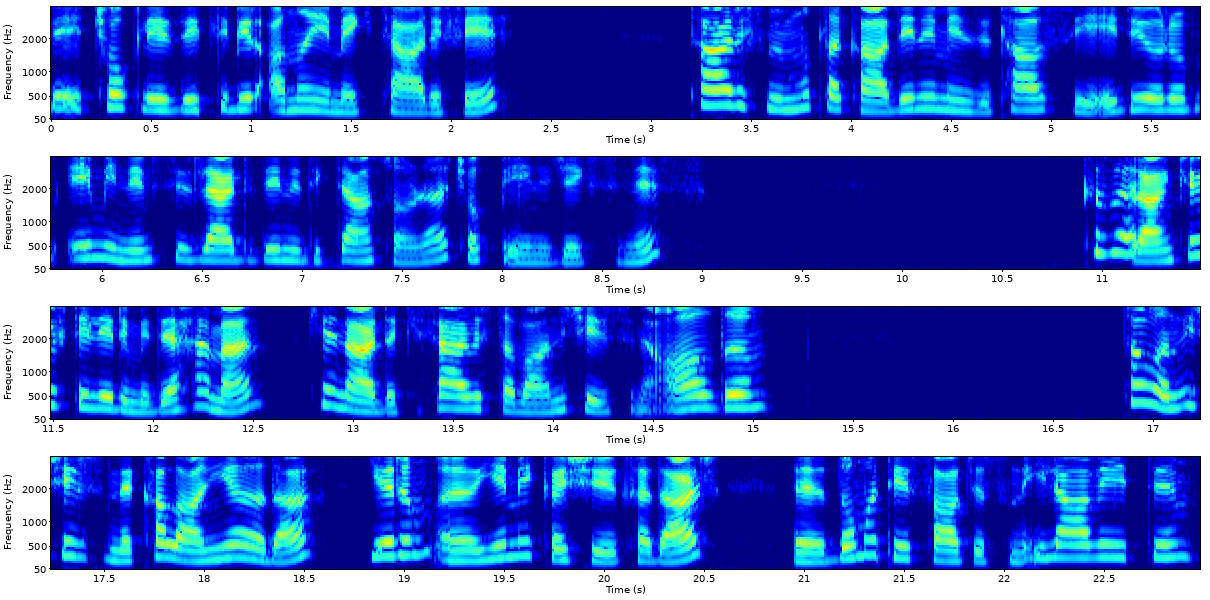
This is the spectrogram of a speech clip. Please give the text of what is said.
ve çok lezzetli bir ana yemek tarifi. Tarifimi mutlaka denemenizi tavsiye ediyorum. Eminim sizler de denedikten sonra çok beğeneceksiniz. Kızaran köftelerimi de hemen kenardaki servis tabağının içerisine aldım. Tavanın içerisinde kalan yağı da yarım e, yemek kaşığı kadar e, domates salçasını ilave ettim.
